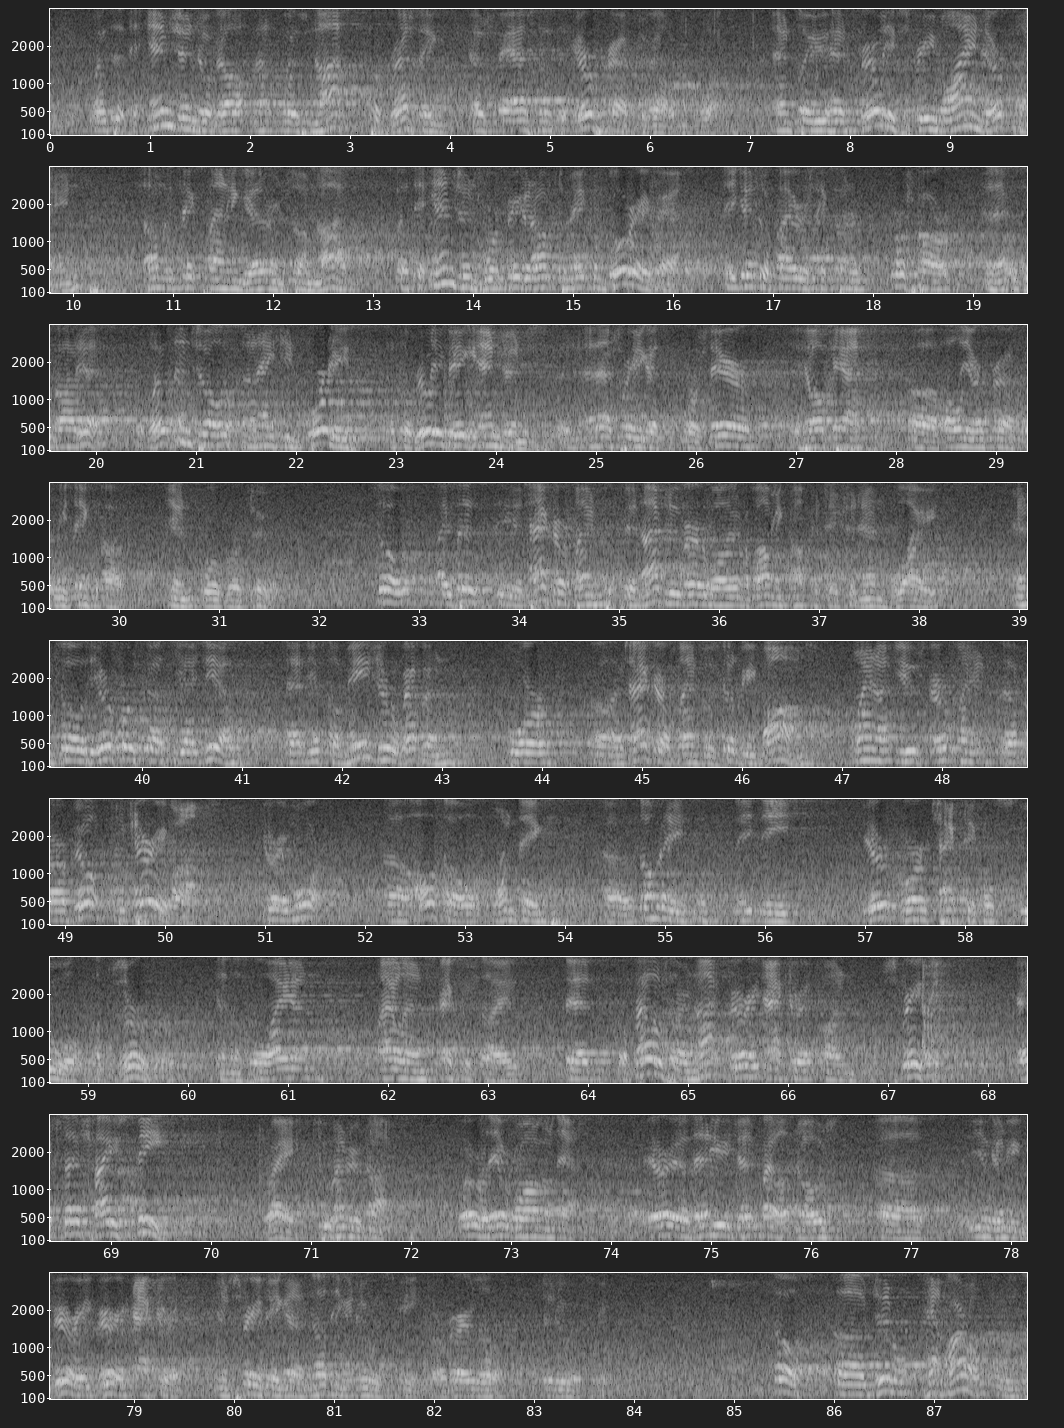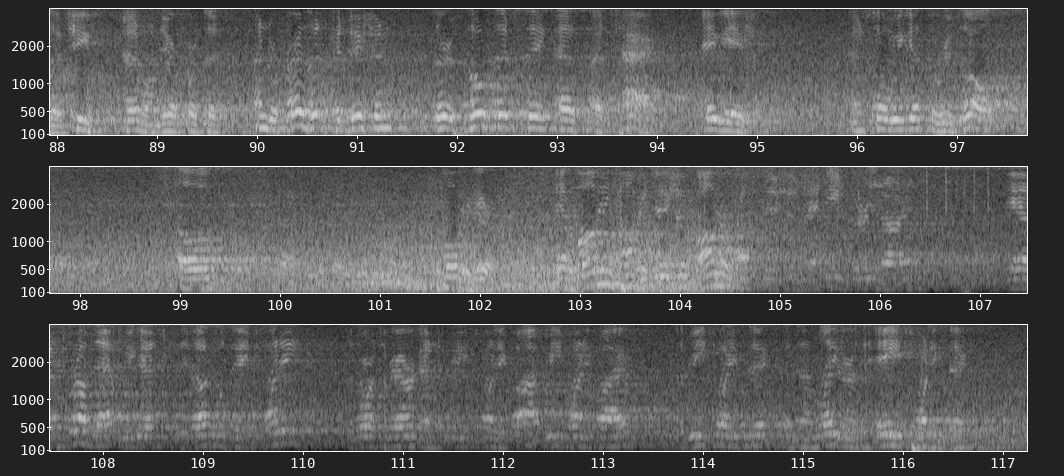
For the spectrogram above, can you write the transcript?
was that the engine development was not progressing as fast as the aircraft development was. And so you had fairly streamlined airplanes, some with fixed landing gear and some not, but the engines weren't big enough to make them go very fast. They get to five or 600 horsepower, and that was about it. It wasn't until the 1940s that the really big engines, and that's where you get the Corsair, the Hellcat, uh, all the aircraft that we think about in World War II. So I said the attack airplanes did not do very well in a bombing competition in Hawaii. And so the Air Force got the idea that if the major weapon for uh, attack airplanes was going to be bombs, why not use airplanes that are built to carry bombs, carry more? Uh, also, one thing, uh, somebody, the, the Air Corps Tactical School observer in the Hawaiian Islands exercise said the pilots are not very accurate on strafing at such high speed. Right, 200 knots. Where were they wrong on that? As any jet pilot knows, uh, you can be very, very accurate in strafing and has nothing to do with speed, or very little to do with speed. So, uh, General Hap Arnold, who was the chief general in the Air Force, said, under present conditions, there is no such thing as attack aviation. And so we get the result of, over here, have bombing competition, competition 1939. And from that, we get the Douglas A-20, the North American B-25, B-25, the B-26, and then later the A-26,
